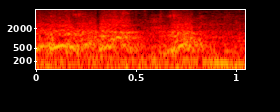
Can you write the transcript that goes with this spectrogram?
Ha ha ha!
